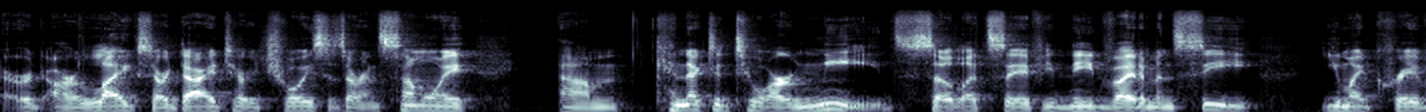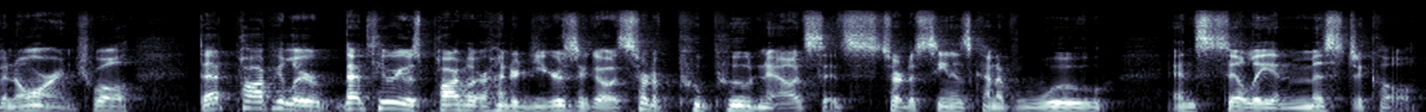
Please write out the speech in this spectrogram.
our, our likes, our dietary choices are in some way um, connected to our needs. So let's say if you need vitamin C, you might crave an orange. Well that popular that theory was popular 100 years ago. It's sort of poo-pooed now. It's it's sort of seen as kind of woo and silly and mystical.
